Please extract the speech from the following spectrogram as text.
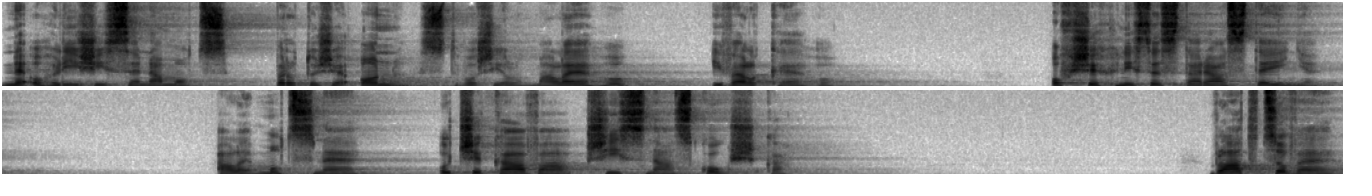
neohlíží se na moc, protože on stvořil malého i velkého. O všechny se stará stejně, ale mocné očekává přísná zkouška. Vládcové,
